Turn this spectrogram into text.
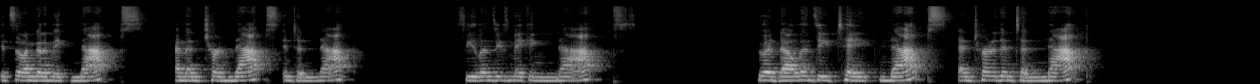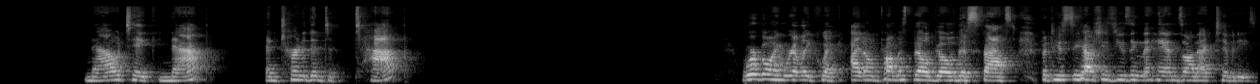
It said I'm going to make naps and then turn naps into nap. See, Lindsay's making naps. Good. Now, Lindsay, take naps and turn it into nap. Now take nap and turn it into tap. We're going really quick. I don't promise they'll go this fast, but do you see how she's using the hands-on activities?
